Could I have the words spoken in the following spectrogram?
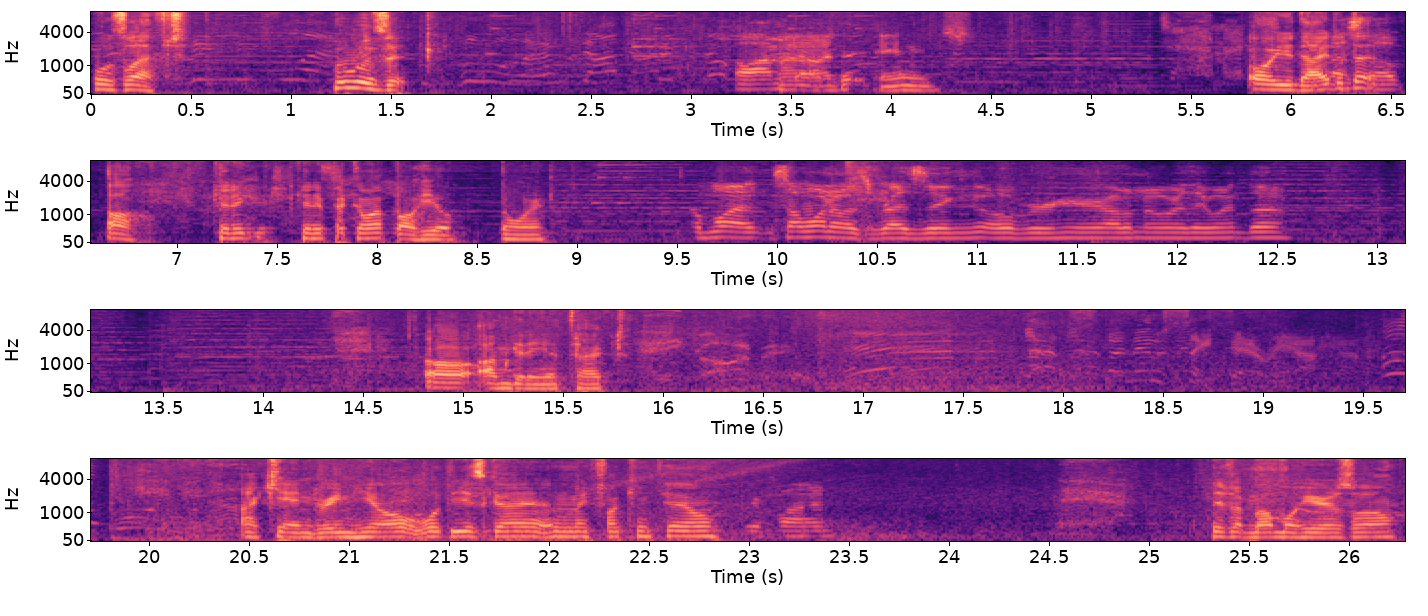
Who's left? Who is it? Oh, I'm oh, Wow, I dead. Oh, you died of Messed that? up. Oh, can you can you pick him up? I'll heal. Don't worry. Someone, someone was resing over here. I don't know where they went though. Oh, I'm getting attacked. That's the new safe area. I can't green heal with these guys in my fucking tail. You're fine. There's a Momo here as well.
